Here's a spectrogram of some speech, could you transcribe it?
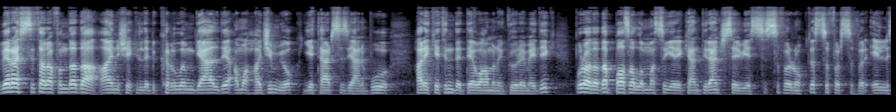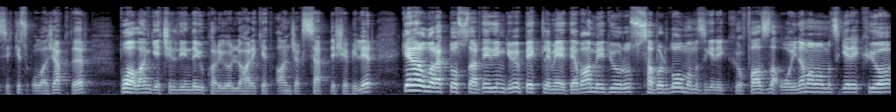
Veracity tarafında da aynı şekilde bir kırılım geldi ama hacim yok. Yetersiz yani bu hareketin de devamını göremedik. Burada da baz alınması gereken direnç seviyesi 0.0058 olacaktır. Bu alan geçildiğinde yukarı yönlü hareket ancak sertleşebilir. Genel olarak dostlar dediğim gibi beklemeye devam ediyoruz. Sabırlı olmamız gerekiyor. Fazla oynamamamız gerekiyor.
